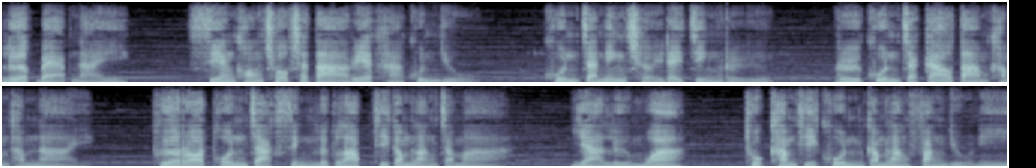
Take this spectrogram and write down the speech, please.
เลือกแบบไหน เสียงของโชคชะตาเรียกหาคุณอยู่ คุณจะนิ่งเฉยได้จริงหรือ หรือคุณจะก้าวตามคำทำนาย เพื่อรอดพ้นจากสิ่งลึกลับที่กำลังจะมา อย่าลืมว่า ทุกคำที่คุณกำลังฟังอยู่นี้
